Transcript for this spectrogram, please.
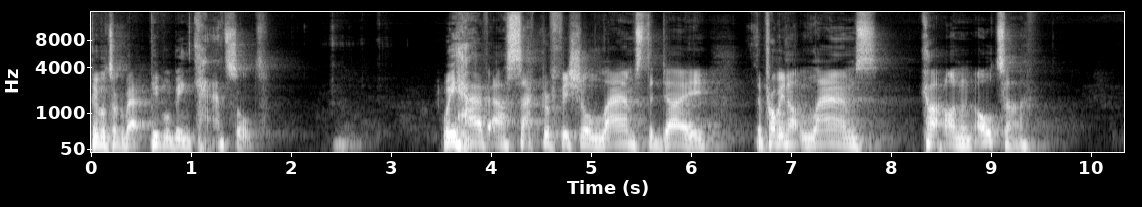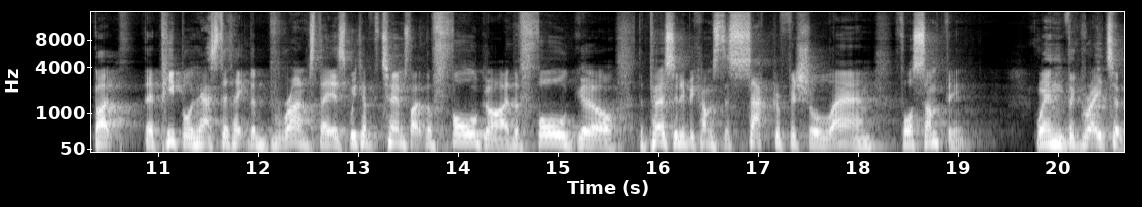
People talk about people being cancelled. We have our sacrificial lambs today. They're probably not lambs cut on an altar, but they're people who has to take the brunt. There's, we have terms like the fall guy, the fall girl, the person who becomes the sacrificial lamb for something when the greater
